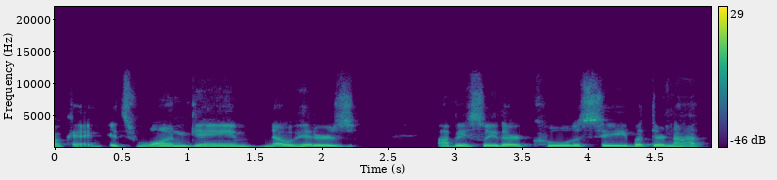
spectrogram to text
okay it's one game no hitters. Obviously they're cool to see but they're not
